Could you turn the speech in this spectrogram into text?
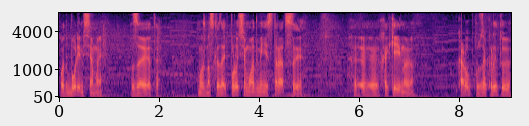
Вот боремся мы за это. Можно сказать, просим у администрации э, хоккейную коробку закрытую,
